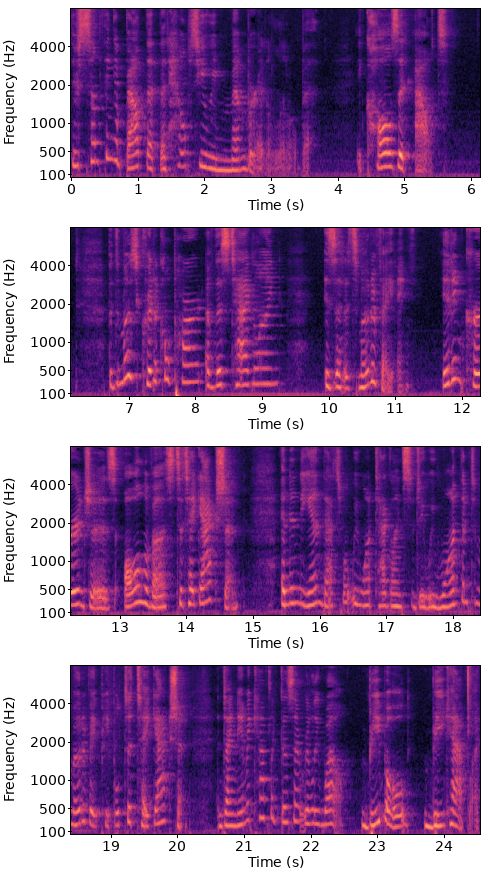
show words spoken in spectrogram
There's something about that that helps you remember it a little bit. It calls it out. But the most critical part of this tagline is that it's motivating. It encourages all of us to take action. And in the end, that's what we want taglines to do. We want them to motivate people to take action. And Dynamic Catholic does that really well. Be bold, be Catholic.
